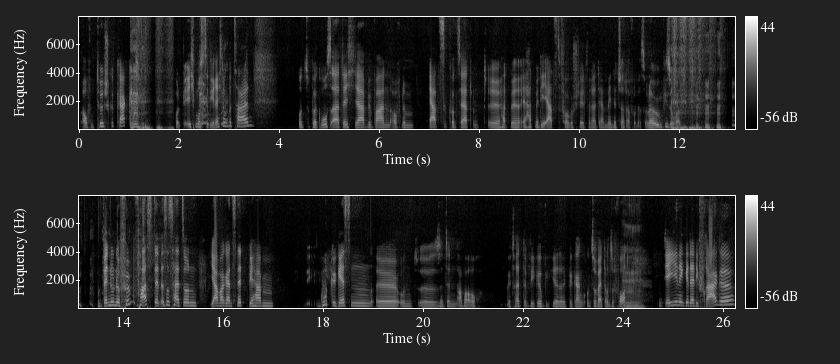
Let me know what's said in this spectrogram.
auf den Tisch gekackt und ich musste die Rechnung bezahlen. Und super großartig, ja, wir waren auf einem Ärztekonzert und äh, hat mir, er hat mir die Ärzte vorgestellt, weil er der Manager davon ist oder irgendwie sowas. Und wenn du eine 5 hast, dann ist es halt so ein, ja, war ganz nett, wir haben gut gegessen äh, und äh, sind dann aber auch getrennte Wege gegangen und so weiter und so fort. Mhm. Und derjenige, der die Frage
